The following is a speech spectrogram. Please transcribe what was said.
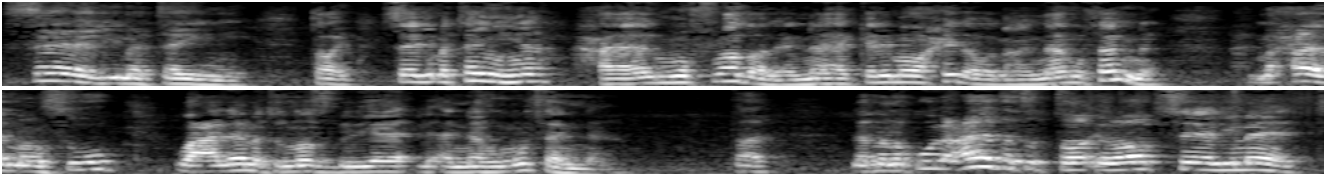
سالمتين. طيب سالمتين هنا حال مفردة لأنها كلمة واحدة ومع أنها مثنى. حال منصوب وعلامة النصب الياء لأنه مثنى. طيب لما نقول عادت الطائرات سالمات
